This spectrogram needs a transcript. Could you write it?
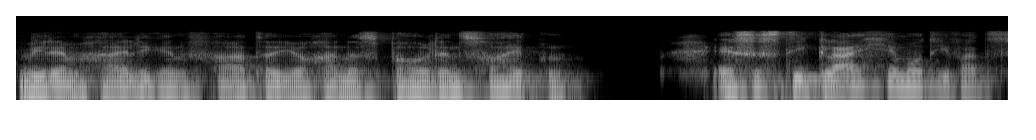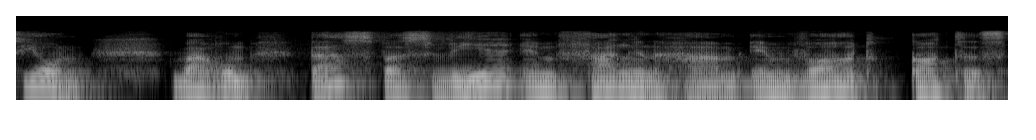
wie dem heiligen Vater Johannes Paul II. Es ist die gleiche Motivation. Warum? Das, was wir empfangen haben im Wort Gottes,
